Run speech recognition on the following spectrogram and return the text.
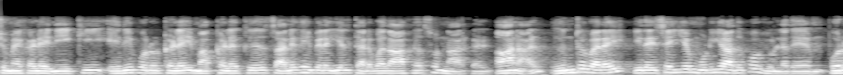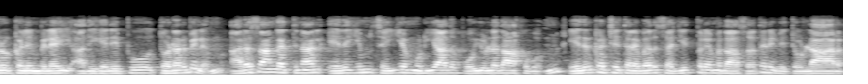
சுமைகள் நீக்கி எரிபொருட்களை மக்களுக்கு சலுகை விலையில் தருவதாக சொன்னார்கள். ஆனால் இன்று வரை இதை செய்ய முடியாது போயுள்ளது. பொருட்களின் விலை அதிகரிப்பு தொடர்பிலும் அரசாங்கத்தினால் எதையும் செய்ய முடியாது போயுள்ளதாகவும் எதிர்க்கட்சி தலைவர் சஜித் பிரேமதாச தெரிவித்துள்ளார்.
